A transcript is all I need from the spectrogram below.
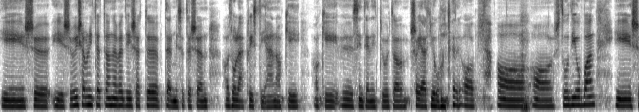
és, és ő is említette a neved, és hát természetesen az Olá Krisztián, aki, aki szintén itt ült a saját jogon a, a, a stúdióban, és,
